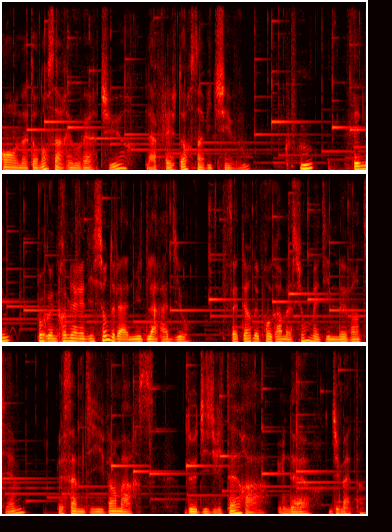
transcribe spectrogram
En attendant sa réouverture, la Flèche d'Or s'invite chez vous. Coucou, c'est nous, pour une première édition de la Nuit de la Radio. 7 heures de programmation Made in le 20e, le samedi 20 mars, de 18h à 1h du matin.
